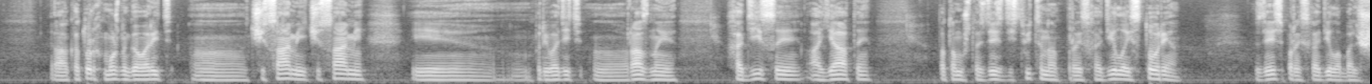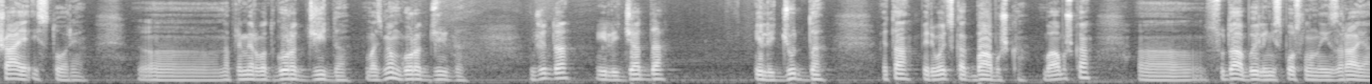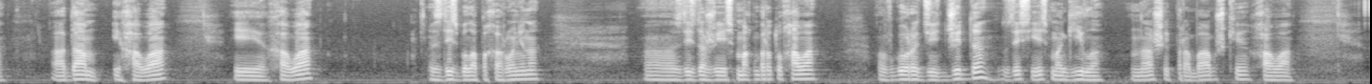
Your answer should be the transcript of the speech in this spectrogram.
о которых можно говорить э, часами и часами и приводить э, разные хадисы, аяты, потому что здесь действительно происходила история. Здесь происходила большая история. Э, например, вот город Джидда. Возьмем город Джидда. Джидда или Джадда или Джудда. Это переводится как бабушка. Бабушка Э, сюда были неспосланы из рая Адам и Хава, и Хава здесь была похоронена. Э, здесь даже есть Макбрату Хава. В городе Джидда здесь есть могила нашей прабабушки Хава.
